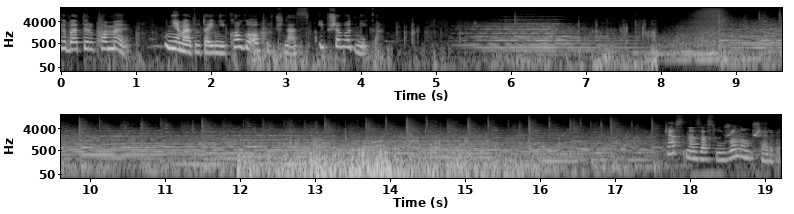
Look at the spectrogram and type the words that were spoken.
Chyba tylko my. Nie ma tutaj nikogo oprócz nas i przewodnika. Czas na zasłużoną przerwę.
